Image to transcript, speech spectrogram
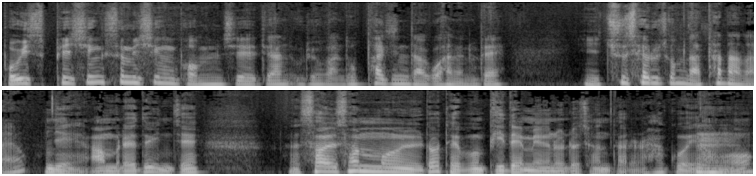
보이스피싱, 스미싱 범죄에 대한 우려가 높아진다고 하는데 이 추세로 좀 나타나나요? 예, 아무래도 이제 설 선물도 대부분 비대면으로 전달을 하고요. 음.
